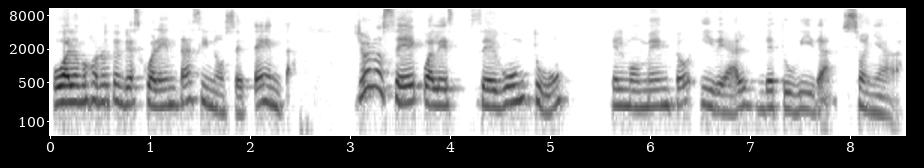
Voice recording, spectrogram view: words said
O a lo mejor no tendrías 40, sino 70. Yo no sé cuál es, según tú, el momento ideal de tu vida soñada.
